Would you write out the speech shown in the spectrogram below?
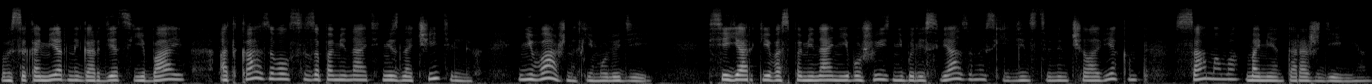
Высокомерный гордец Ебай отказывался запоминать незначительных, неважных ему людей. Все яркие воспоминания его жизни были связаны с единственным человеком с самого момента рождения.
